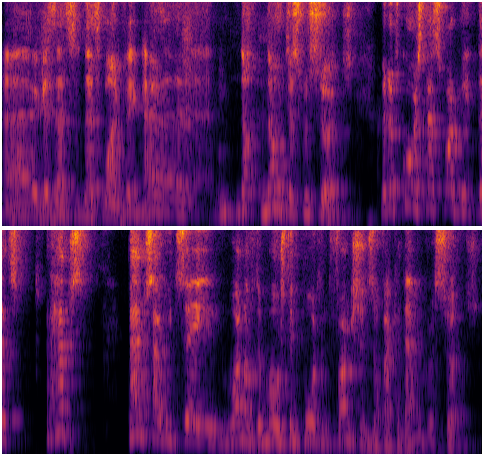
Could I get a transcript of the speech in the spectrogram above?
uh, because that's that's one thing. Uh, no, notice research, but of course that's what we that's perhaps perhaps I would say one of the most important functions of academic research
